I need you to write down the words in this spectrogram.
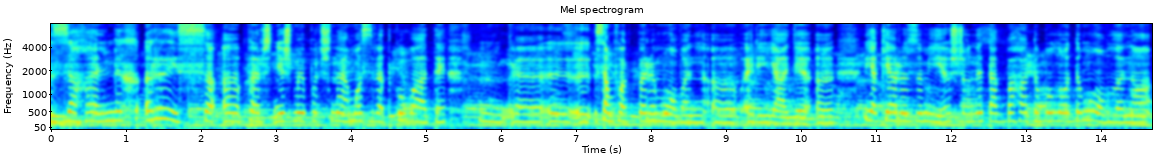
загальних рис, перш ніж ми почнемо святкувати сам факт перемовин е, в Еріяді. Е, Як я розумію, що не так багато було домовлено,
